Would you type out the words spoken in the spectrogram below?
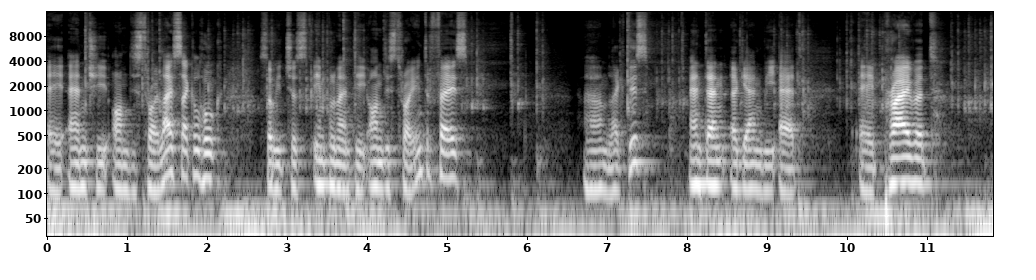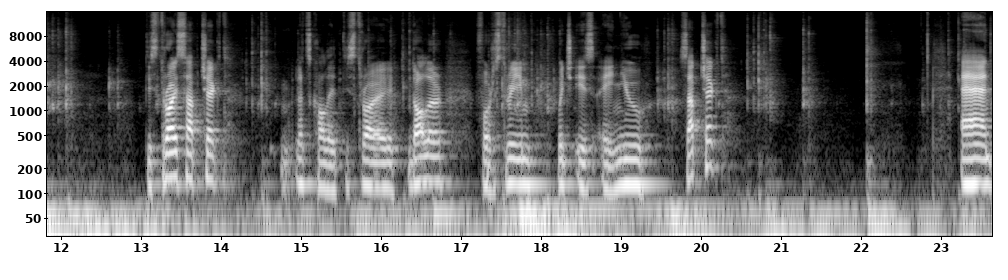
a ng on destroy lifecycle hook. So we just implement the on destroy interface um, like this. And then again, we add a private destroy subject. Let's call it destroy dollar for stream, which is a new subject. And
